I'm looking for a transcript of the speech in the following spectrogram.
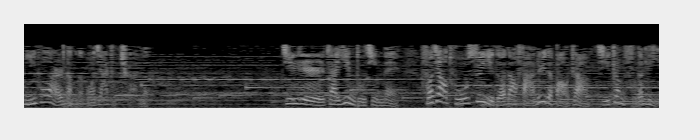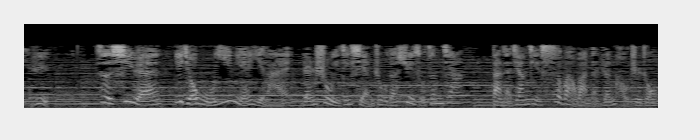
尼泊尔等的国家主权了。今日在印度境内，佛教徒虽已得到法律的保障及政府的礼遇。自西元一九五一年以来，人数已经显著的迅速增加，但在将近四万万的人口之中，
